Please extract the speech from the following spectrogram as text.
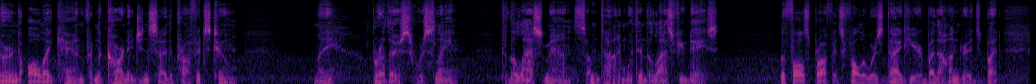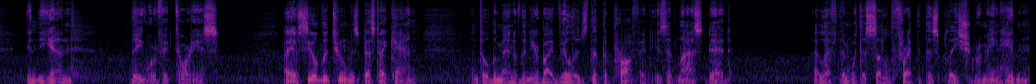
Learned all I can from the carnage inside the Prophet's tomb. My brothers were slain, to the last man, sometime within the last few days. The false Prophet's followers died here by the hundreds, but in the end, they were victorious. I have sealed the tomb as best I can, and told the men of the nearby village that the Prophet is at last dead. I left them with the subtle threat that this place should remain hidden.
